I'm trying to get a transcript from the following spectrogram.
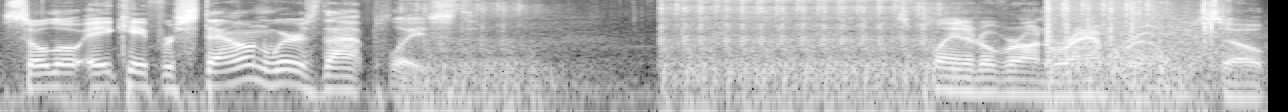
Solo AK for stavn, where's that placed? It's playing it over on ramp room, so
